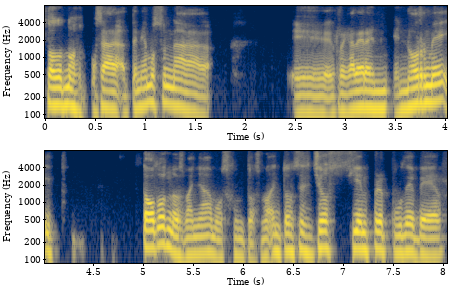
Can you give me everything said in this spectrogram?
todos nos, o sea, teníamos una regadera enorme y todos nos bañábamos juntos, ¿no? Entonces yo siempre pude ver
